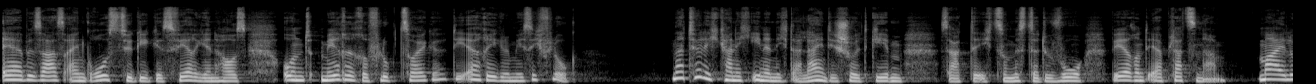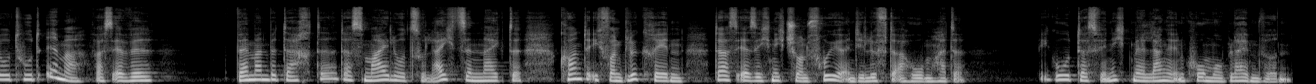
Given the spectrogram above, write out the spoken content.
Er besaß ein großzügiges Ferienhaus und mehrere Flugzeuge, die er regelmäßig flog. Natürlich kann ich Ihnen nicht allein die Schuld geben, sagte ich zu Mr. Duvaux, während er Platz nahm. Milo tut immer, was er will. Wenn man bedachte, dass Milo zu Leichtsinn neigte, konnte ich von Glück reden, dass er sich nicht schon früher in die Lüfte erhoben hatte. Wie gut, dass wir nicht mehr lange in Como bleiben würden.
